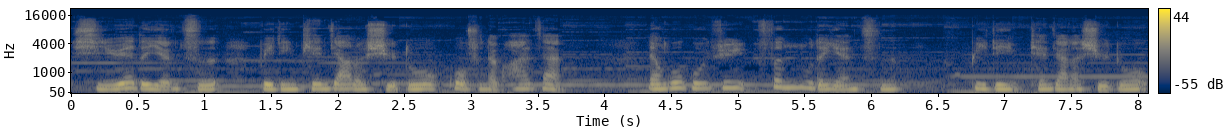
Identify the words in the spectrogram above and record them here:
喜悦的言辞，必定添加了许多过分的夸赞；两国国君愤怒的言辞，必定添加了许多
